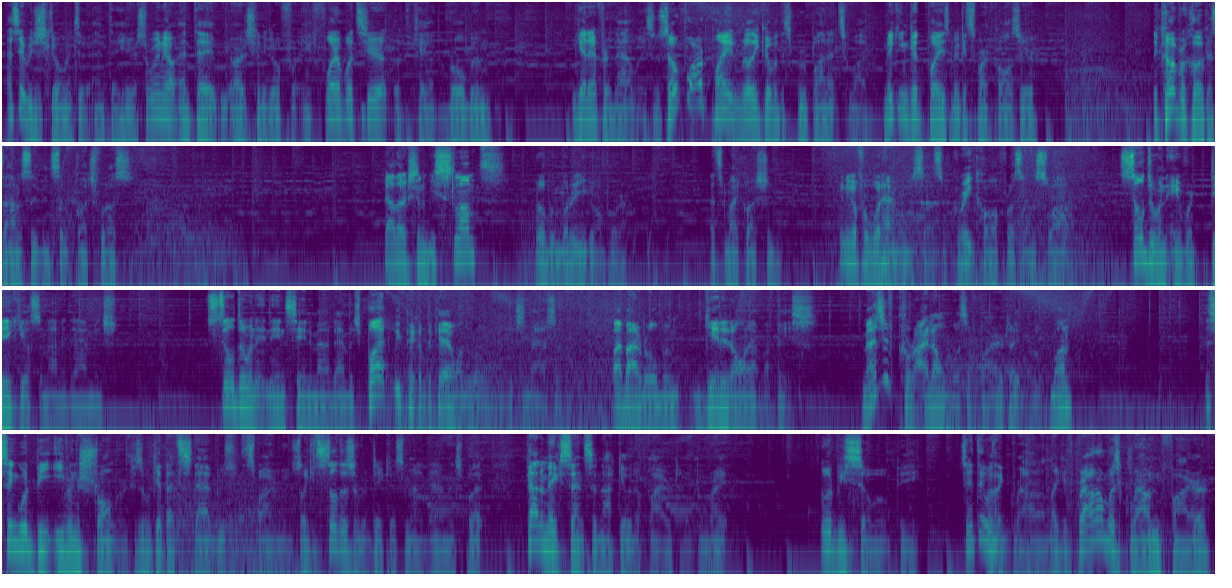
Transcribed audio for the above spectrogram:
I say we just go into Entei here. So we're going to go Entei. We are just going to go for a Flare Blitz here. Look to KO the Rillaboom. And get effort that way. So, so far, playing really good with this Brute Bonnet squad. Making good plays, making smart calls here. The Covert Cloak has honestly been so clutch for us. Calyrex going to be slumped. Rillaboom, what are you going for? That's my question. I'm going to go for Woodhammer this It's a great call for us on the swap. Still doing a ridiculous amount of damage. Still doing an insane amount of damage. But we pick up the KO on the Rillaboom, which is massive. Bye-bye, Rillaboom. Get it on at my face. Imagine if Koraidon was a fire-type Pokemon. This thing would be even stronger, because it would get that stab boost with its fire moves. Like, it still does a ridiculous amount of damage, but kind of makes sense to not give it a fire typing, right? It would be so OP. Same thing with, like, Groudon. Like, if Groudon was ground and fire,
